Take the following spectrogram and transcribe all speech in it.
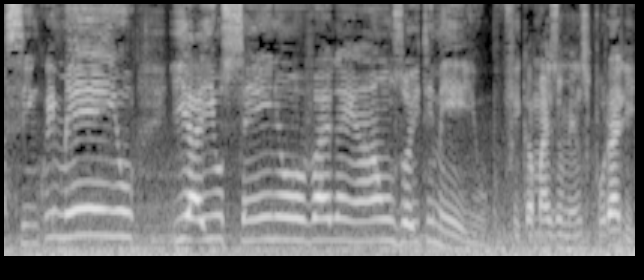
5,5 e aí o sênior vai ganhar uns 8,5. Fica mais ou menos por ali.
